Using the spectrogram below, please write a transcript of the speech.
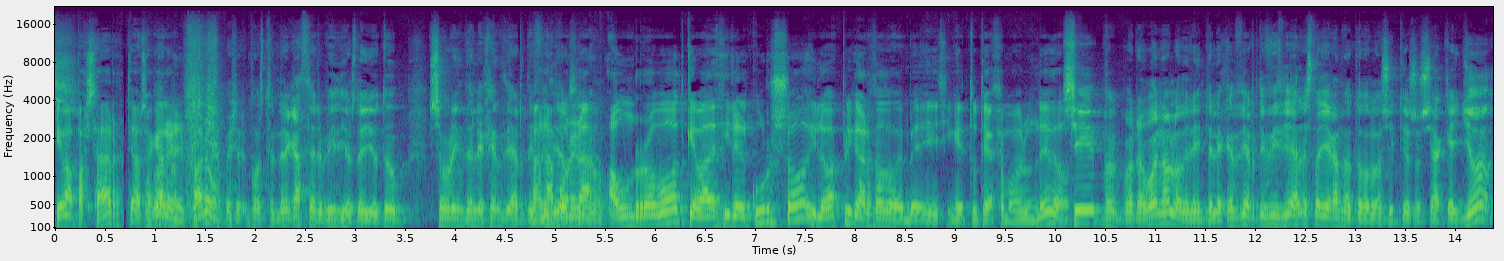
¿Qué va a pasar? ¿Te vas a sacar en el paro? Pues, tendré que hacer vídeos de YouTube sobre inteligencia artificial. Van a poner a, un robot que va a decir el curso y lo va a explicar todo en vez sin que tú te que mover un dedo. Sí, pero bueno, lo de la inteligencia artificial está llegando a todos los sitios. O sea que yo,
